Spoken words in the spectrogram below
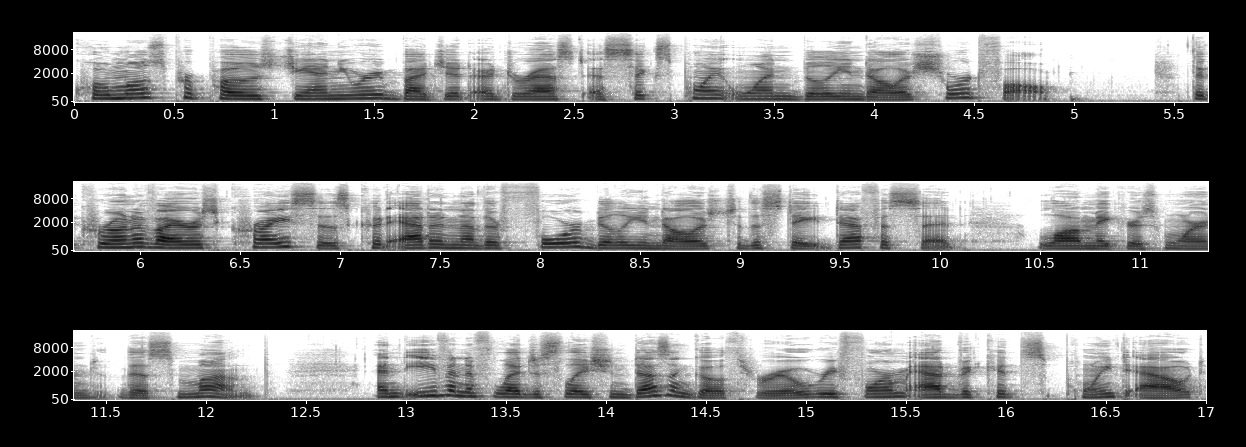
Cuomo's proposed January budget addressed a $6.1 billion shortfall. The coronavirus crisis could add another $4 billion to the state deficit, lawmakers warned this month. And even if legislation doesn't go through, reform advocates point out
